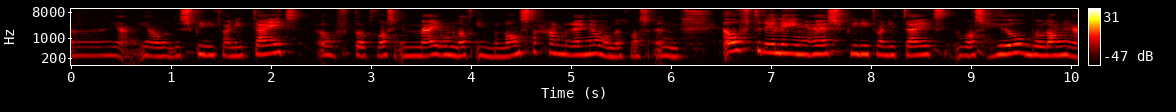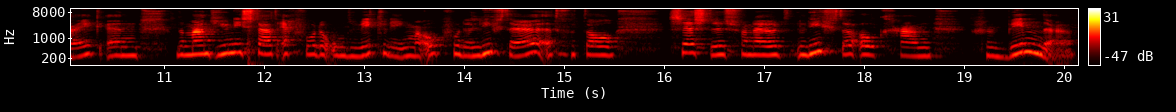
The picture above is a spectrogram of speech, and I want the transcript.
uh, ja, jou, de spiritualiteit. Of dat was in mij om dat in balans te gaan brengen. Want het was een elftrilling. Hè. Spiritualiteit was heel belangrijk. En de maand juni staat echt voor de ontwikkeling. Maar ook voor de liefde. Hè. Het getal 6 dus vanuit liefde ook gaan verbinden.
